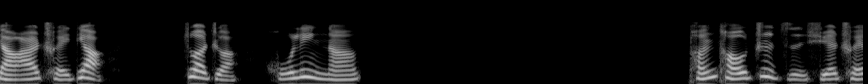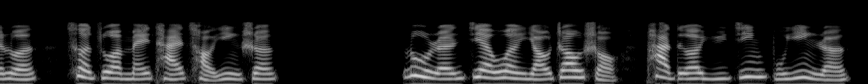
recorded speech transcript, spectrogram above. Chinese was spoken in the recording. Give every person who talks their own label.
Speaker 1: 小儿垂钓。作者胡令能。蓬头稚子学垂纶侧坐莓苔草映身。路人借问遥招手怕得鱼惊不应人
